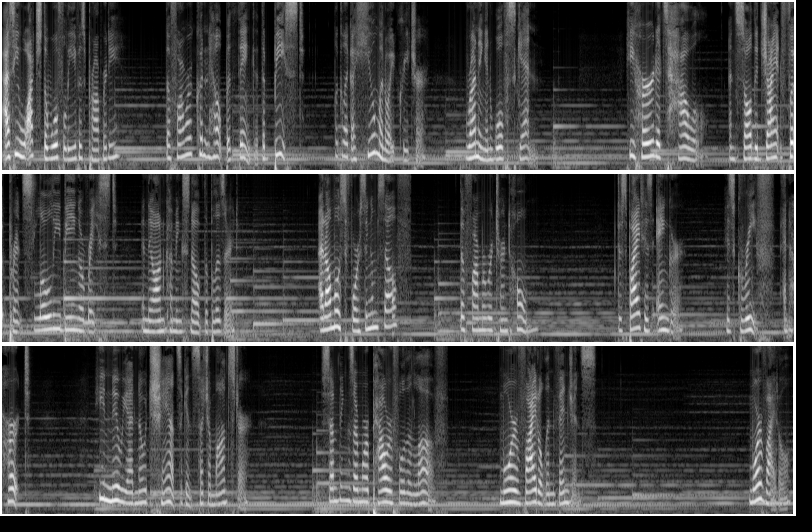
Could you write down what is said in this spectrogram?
As he watched the wolf leave his property, the farmer couldn't help but think that the beast looked like a humanoid creature running in wolf skin. He heard its howl and saw the giant footprint slowly being erased in the oncoming snow of the blizzard. And almost forcing himself, the farmer returned home. Despite his anger, his grief and hurt. He knew he had no chance against such a monster. Some things are more powerful than love, more vital than vengeance, more vital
